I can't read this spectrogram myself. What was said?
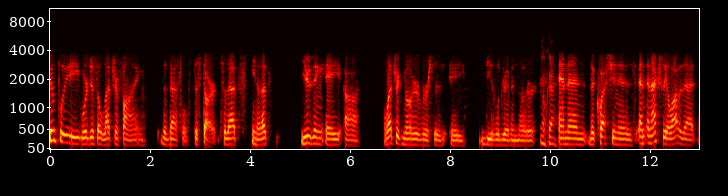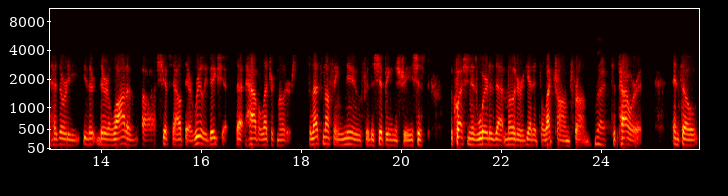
simply, we're just electrifying the vessels to start. So that's you know that's using a uh, electric motor versus a diesel driven motor. Okay. And then the question is, and, and actually a lot of that has already, there, there are a lot of uh, ships out there, really big ships that have electric motors. So that's nothing new for the shipping industry. It's just the question is where does that motor get its electrons from right. to power it? And so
